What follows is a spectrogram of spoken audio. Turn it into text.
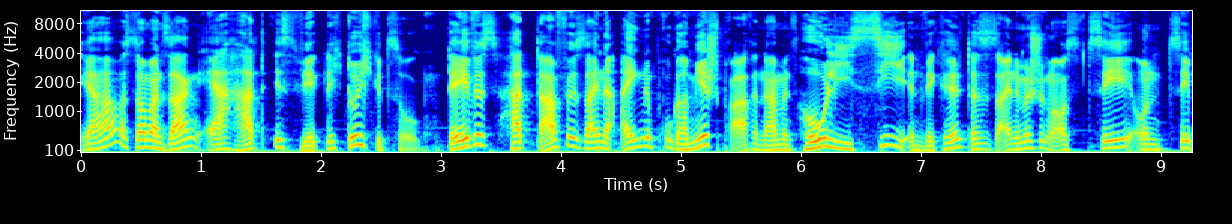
Ja, was soll man sagen? Er hat es wirklich durchgezogen. Davis hat dafür seine eigene Programmiersprache namens Holy C entwickelt. Das ist eine Mischung aus C und C++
